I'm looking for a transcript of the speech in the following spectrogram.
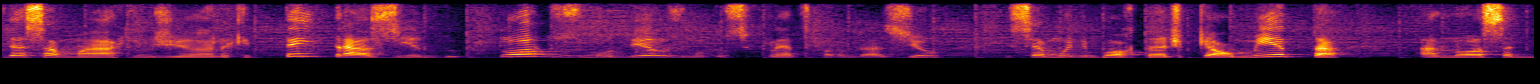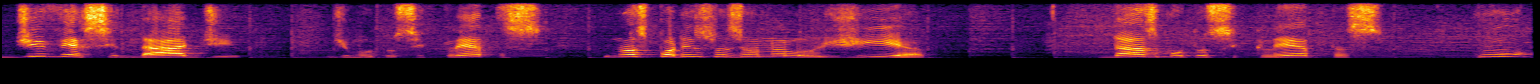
dessa marca indiana que tem trazido todos os modelos de motocicletas para o Brasil. Isso é muito importante porque aumenta a nossa diversidade de motocicletas. E nós podemos fazer uma analogia das motocicletas com,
